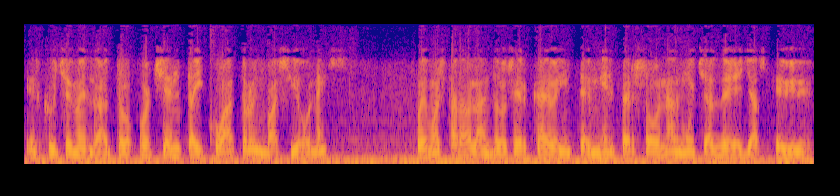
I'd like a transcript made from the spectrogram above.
escúcheme el dato, 84 invasiones, podemos estar hablando de cerca de 20 mil personas, muchas de ellas que viven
